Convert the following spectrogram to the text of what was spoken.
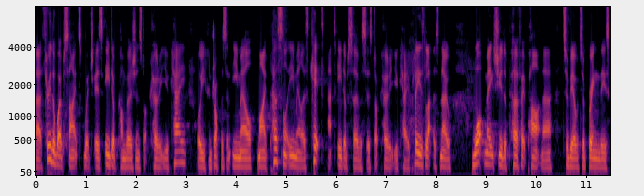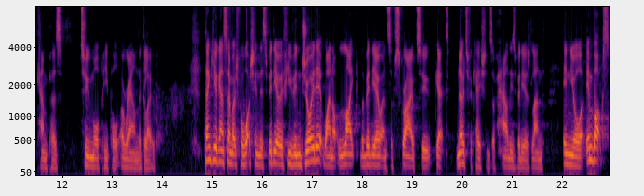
uh, through the website, which is edubconversions.co.uk, or you can drop us an email. My personal email is kit at edubservices.co.uk. Please let us know what makes you the perfect partner to be able to bring these campers to more people around the globe. Thank you again so much for watching this video. If you've enjoyed it, why not like the video and subscribe to get notifications of how these videos land in your inbox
